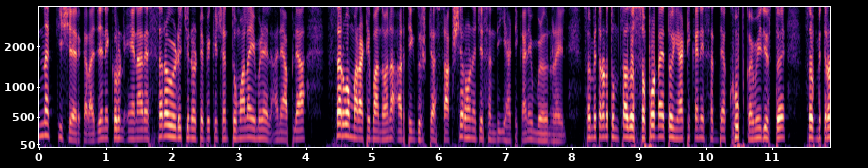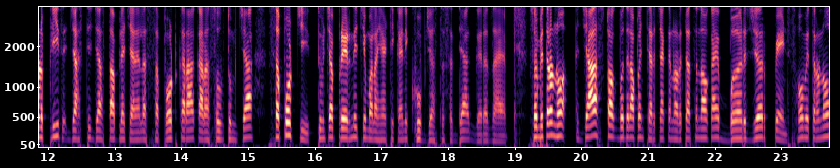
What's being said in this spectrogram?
नक्की शेअर करा. जेणेकरून येणाऱ्या सर्व व्हिडिओची नोटिफिकेशन तुम्हालाही मिळेल आणि आपल्या सर्व मराठी बांधवांना आर्थिकदृष्ट्या साक्षर होण्याची संधी या ठिकाणी मिळून राहील. सो मित्रांनो तुमचा जो सपोर्ट आहे तो ह्या ठिकाणी सध्या खूप कमी दिसतोय. सो मित्रांनो प्लीज जास्तीत जास्त आपल्या चॅनलला सपोर्ट करा कारण सो तुमच्या सपोर्टची तुमच्या प्रेरणेची मला ह्या ठिकाणी खूप जास्त सध्या गरज आहे. सो मित्रांनो ज्या स्टॉकबद्दल आपण चर्चा करणार आहोत त्याचं नाव काय? बर्जर पेंट्स हो मित्रांनो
